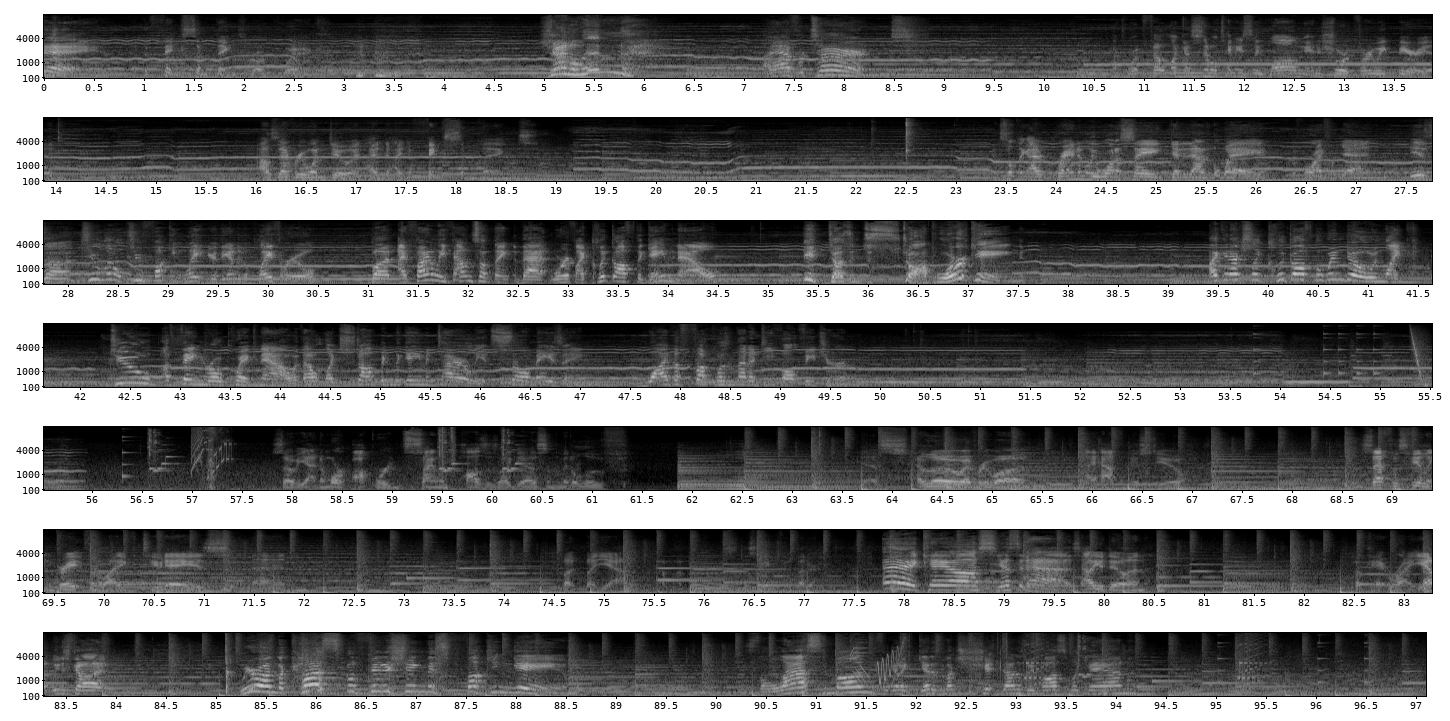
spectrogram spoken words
Okay. To fix some things real quick. Gentlemen, I have returned. After what felt like a simultaneously long and short three-week period. How's everyone doing? I I had to fix some things. And something I randomly want to say, get it out of the way before I forget, is uh, too little too fucking late near the end of the playthrough. But I finally found something that where if I click off the game now, it doesn't just stop working. I can actually click off the window and like do a thing real quick now without like stopping the game entirely. It's so amazing. Why the fuck wasn't that a default feature? Yeah, no more awkward silent pauses, I guess, in the middle of... Yes. Hello, everyone. I half missed you. Seth was feeling great for like two days, and then... But, but yeah. This, this make me feel better. Hey, Chaos! Yes, it has. How you doing? Okay, right. Yep, we just got we're on the cusp of finishing this fucking game. It's the last month. We're gonna get as much shit done as we possibly can.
